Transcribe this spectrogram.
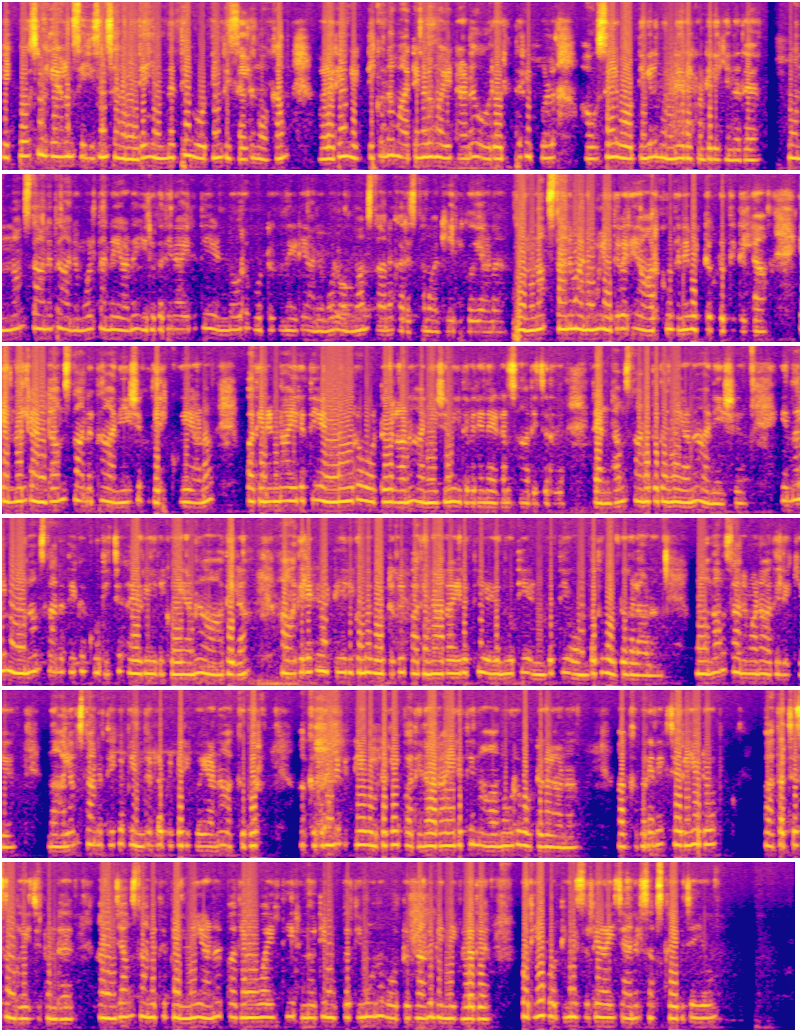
Big boss Malayalam season സെവനിന്റെ ഇന്നത്തെ voting result നോക്കാം. വളരെ ഞെട്ടിക്കുന്ന മാറ്റങ്ങളുമായിട്ടാണ് ഓരോരുത്തർ ഇപ്പോൾ ഹൗസിൽ വോട്ടിംഗിൽ മുന്നേറിക്കൊണ്ടിരിക്കുന്നത്. ഒന്നാം സ്ഥാനത്ത് അനുമോൾ തന്നെയാണ് ഇരുപതിനായിരത്തി എണ്ണൂറ് വോട്ടുകൾ നേടി അനുമോൾ ഒന്നാം സ്ഥാനം കരസ്ഥമാക്കിയിരിക്കുകയാണ്. ഒന്നാം സ്ഥാനം അനുമോൾ ഇതുവരെ ആർക്കും തന്നെ വിട്ടുകൊടുത്തിട്ടില്ല. എന്നാൽ രണ്ടാം സ്ഥാനത്ത് അനീഷ് കുതിരിക്കുകയാണ്. പതിനെണ്ണായിരത്തി എണ്ണൂറ് വോട്ടുകളാണ് അനീഷിന് ഇതുവരെ നേടാൻ സാധിച്ചത്. രണ്ടാം സ്ഥാനത്ത് തന്നെയാണ് അനീഷ്. എന്നാൽ മൂന്നാം സ്ഥാനത്തേക്ക് കുതിച്ച് കയറിയിരിക്കുകയാണ് ആദില ആദിലക്ക് കിട്ടിയിരിക്കുന്ന വോട്ടുകൾ പതിനാറായിരത്തി എഴുന്നൂറ്റി എൺപത്തി ഒമ്പത് വോട്ടുകളാണ്. മൂന്നാം സ്ഥാനമാണ് ആദിലയ്ക്ക് നാലാം സ്ഥാനത്തേക്ക് പിന്തള്ളപ്പെട്ടിരിക്കുകയാണ് അക്ബർ. അക്ബറിന് കിട്ടിയ വോട്ടുകൾ പതിനാറായിരത്തി നാനൂറ് വോട്ടുകളാണ്. അക്ബറിന് ചെറിയൊരു പതർച്ച സംഭവിച്ചിട്ടുണ്ട്. അഞ്ചാം സ്ഥാനത്ത് ബിന്നിയാണ് പതിമൂവായിരത്തി ഇരുന്നൂറ്റി മുപ്പത്തി മൂന്ന് വോട്ടുകളാണ് ബിന്നിക്കുള്ളത് പുതിയ വോട്ടിംഗ് റിസൾട്ടിനായി ചാനൽ സബ്സ്ക്രൈബ് ചെയ്യൂ.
